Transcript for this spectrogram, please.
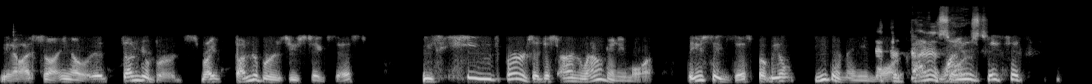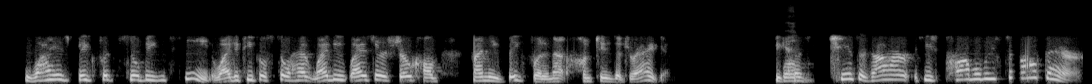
You know, I saw. You know, thunderbirds. Right? Thunderbirds used to exist. These huge birds that just aren't around anymore. They used to exist, but we don't see them anymore. Dinosaurs. Why is Bigfoot? Why is Bigfoot still being seen? Why do people still have? Why do? Why is there a show called Finding Bigfoot and not Hunting the Dragon? Because well, chances are he's probably still out there.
